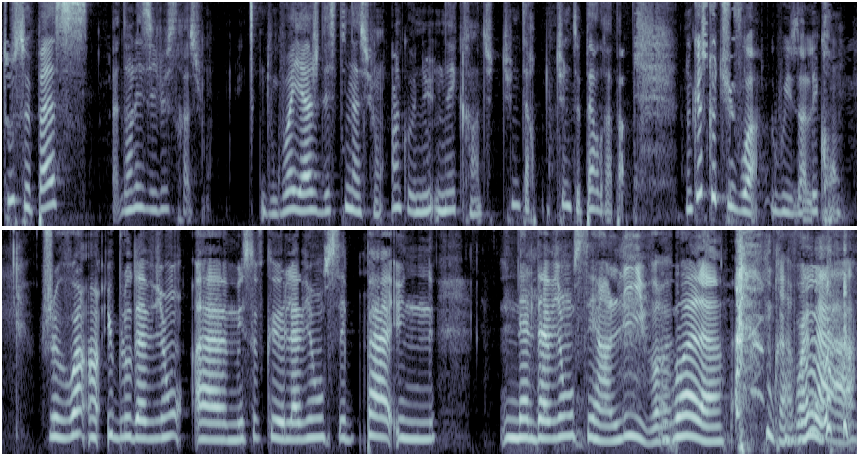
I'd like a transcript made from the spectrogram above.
tout se passe dans les illustrations. Donc voyage, destination, inconnu, n'aie crainte, tu ne, ter- tu ne te perdras pas. Donc qu'est-ce que tu vois, Louise, à l'écran? Je vois un hublot d'avion, euh, mais sauf que l'avion, c'est pas une... une aile d'avion, c'est un livre. Voilà, bravo. Voilà.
